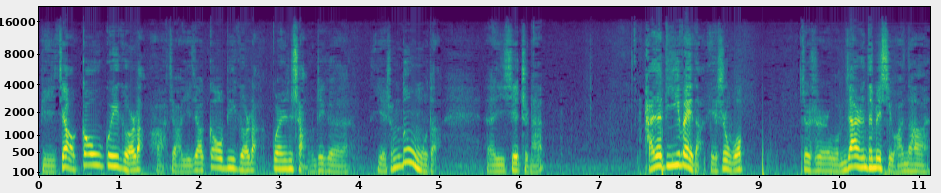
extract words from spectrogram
比较高规格的啊，叫也叫高逼格的观赏这个野生动物的呃一些指南。排在第一位的也是我。就是我们家人特别喜欢的哈，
